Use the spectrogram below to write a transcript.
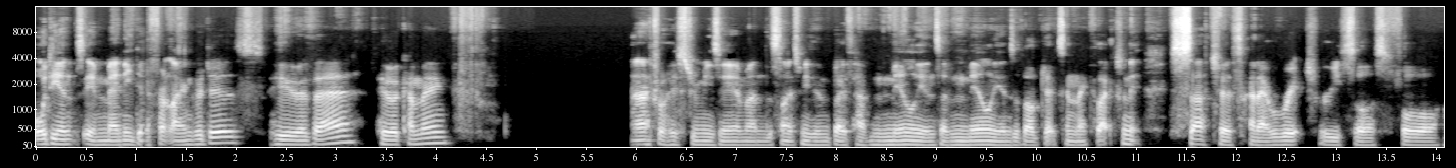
audience in many different languages who are there, who are coming. The Natural History Museum and the Science Museum both have millions and millions of objects in their collection. It's such a kind of rich resource for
